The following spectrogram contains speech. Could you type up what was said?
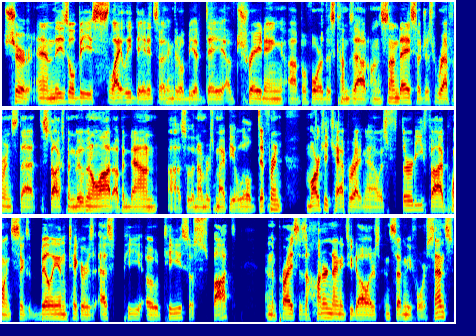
Sure, and these will be slightly dated, so I think there will be a day of trading uh, before this comes out on Sunday. So just reference that the stock's been moving a lot up and down, uh, so the numbers might be a little different. Market cap right now is 35.6 billion. Ticker is SPOT, so spot, and the price is $192.74.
